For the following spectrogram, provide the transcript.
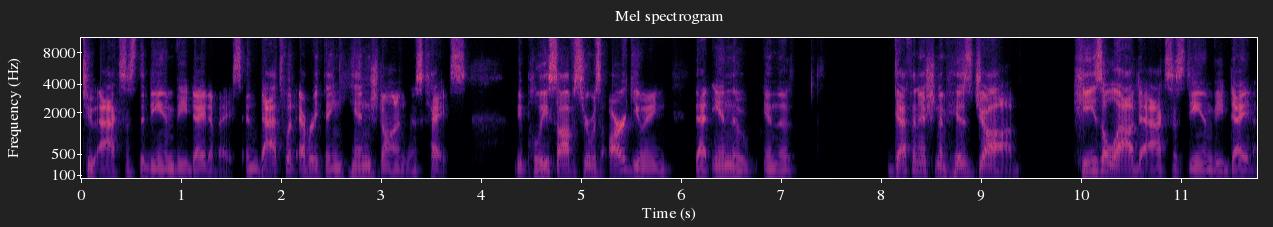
to access the DMV database. And that's what everything hinged on in this case. The police officer was arguing that in the in the definition of his job, he's allowed to access DMV data.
